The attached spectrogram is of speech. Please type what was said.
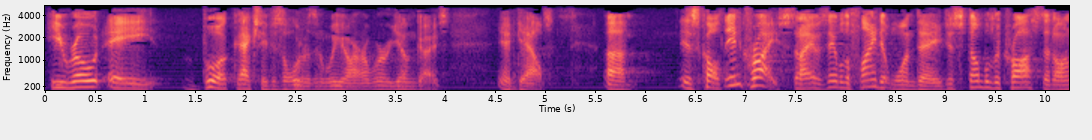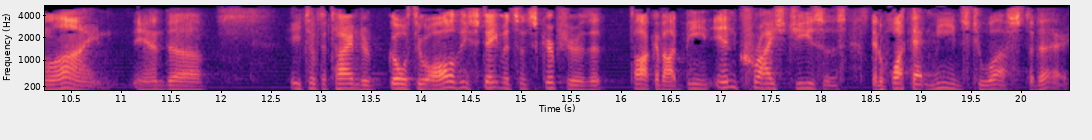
He wrote a book, actually, he's older than we are. We're young guys and gals. Um, it's called In Christ, I was able to find it one day. Just stumbled across it online, and uh, he took the time to go through all of these statements in Scripture that talk about being in Christ Jesus and what that means to us today.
